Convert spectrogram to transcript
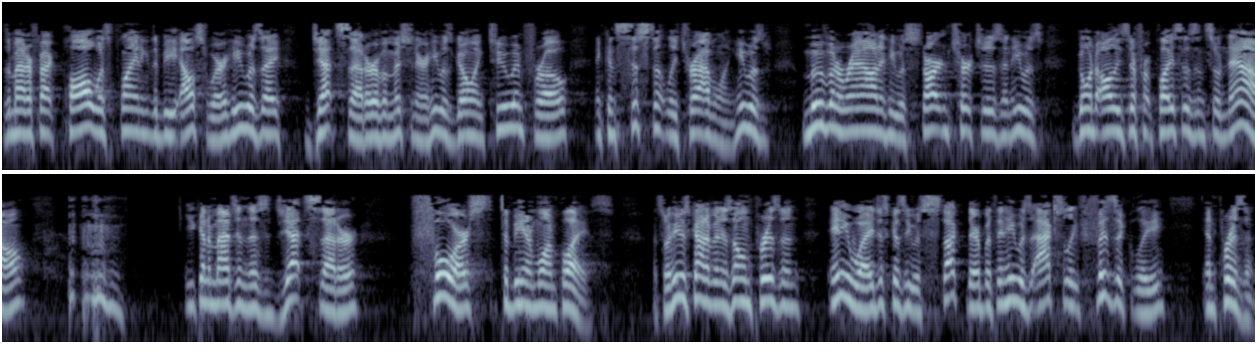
As a matter of fact, Paul was planning to be elsewhere. He was a jet setter of a missionary. He was going to and fro and consistently traveling. He was moving around and he was starting churches and he was going to all these different places. And so now, you can imagine this jet setter forced to be in one place. And so he was kind of in his own prison anyway, just because he was stuck there, but then he was actually physically in prison.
